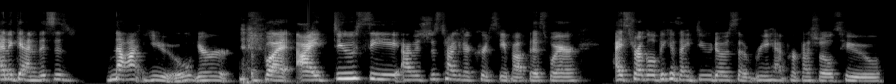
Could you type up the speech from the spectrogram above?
And again, this is not you, you're, but I do see. I was just talking to Kirsty about this, where I struggle because I do know some rehab professionals who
